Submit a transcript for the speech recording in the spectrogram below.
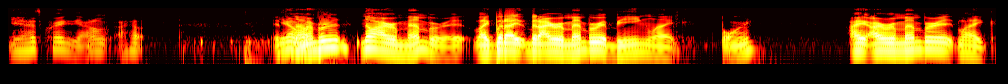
Yeah, that's crazy. I don't. I don't. you don't remember it? No, I remember it. Like, but I but I remember it being like Boring. I I remember it like.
